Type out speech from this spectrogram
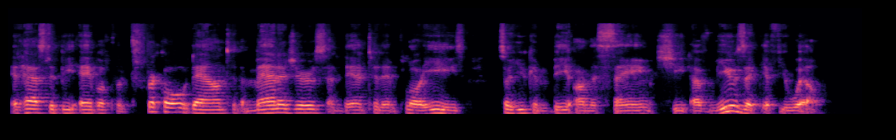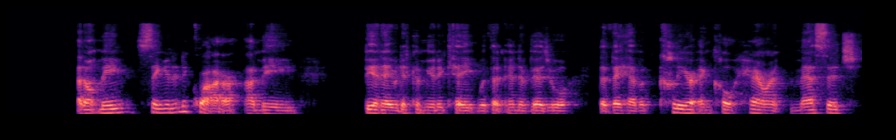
it has to be able to trickle down to the managers and then to the employees so you can be on the same sheet of music, if you will. I don't mean singing in the choir. I mean being able to communicate with an individual that they have a clear and coherent message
